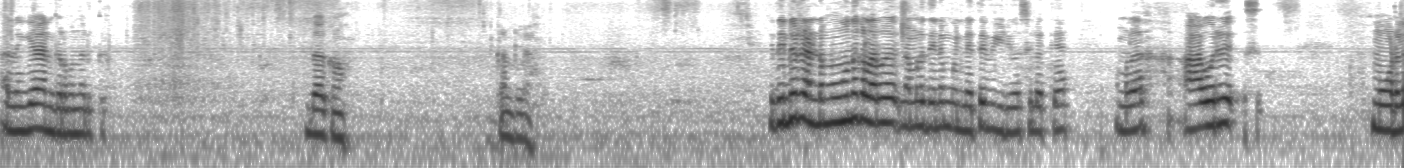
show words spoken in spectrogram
അല്ലെങ്കിൽ ആൻകർ വന്നെടുക്ക് ഇതാക്കണം. കണ്ടല്ലോ? ഇതിന്റെ രണ്ട് മൂന്ന് കളറ് നമ്മൾ ഇതിന്റെ മുന്നത്തെ വീഡിയോസിലൊക്കെ നമ്മൾ ആ ഒരു മോഡൽ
